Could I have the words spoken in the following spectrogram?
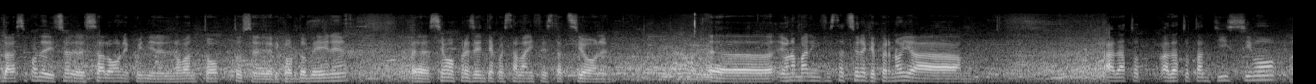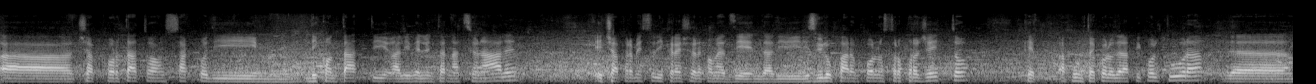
dalla seconda edizione del Salone, quindi nel 98 se ricordo bene, eh, siamo presenti a questa manifestazione. Eh, è una manifestazione che per noi ha, ha, dato, ha dato, tantissimo, ha, ci ha portato a un sacco di, di contatti a livello internazionale e ci ha permesso di crescere come azienda, di, di sviluppare un po' il nostro progetto che appunto è quello dell'apicoltura, ehm,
